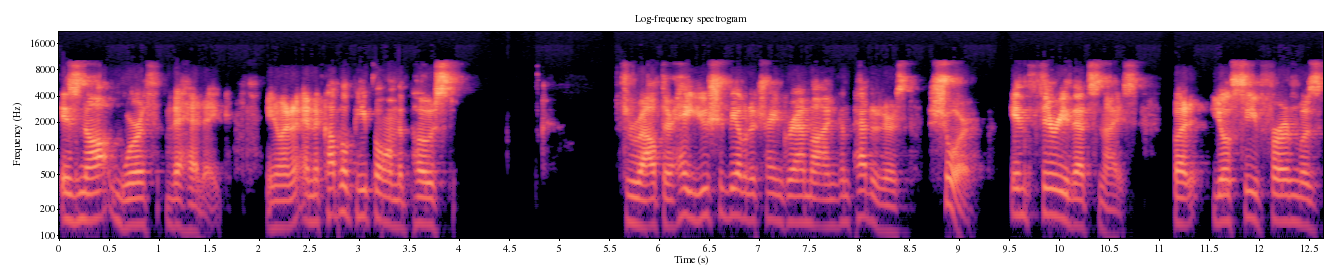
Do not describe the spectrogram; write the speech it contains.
is not worth the headache. You know, and, and a couple of people on the post threw out there, hey, you should be able to train grandma and competitors. Sure. In theory, that's nice. But you'll see Fern was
